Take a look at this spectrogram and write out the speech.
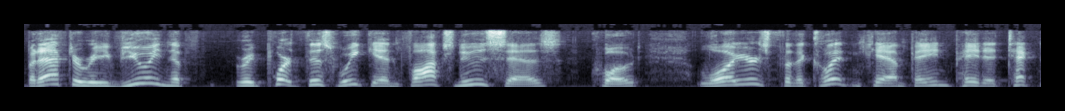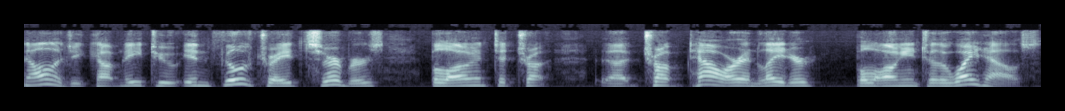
But after reviewing the report this weekend, Fox News says, quote, lawyers for the Clinton campaign paid a technology company to infiltrate servers belonging to Trump, uh, Trump Tower and later belonging to the White House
